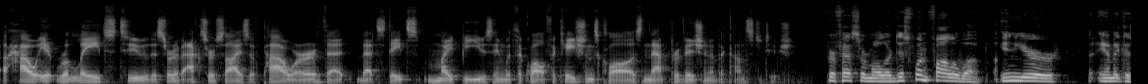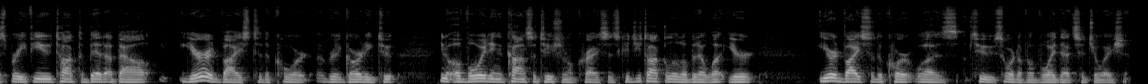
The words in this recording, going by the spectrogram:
uh, how it relates to the sort of exercise of power that, that states might be using with the qualifications clause and that provision of the Constitution. Professor Muller, just one follow up. In your amicus brief, you talked a bit about your advice to the court regarding to, you know, avoiding a constitutional crisis. Could you talk a little bit of what your your advice to the court was to sort of avoid that situation?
